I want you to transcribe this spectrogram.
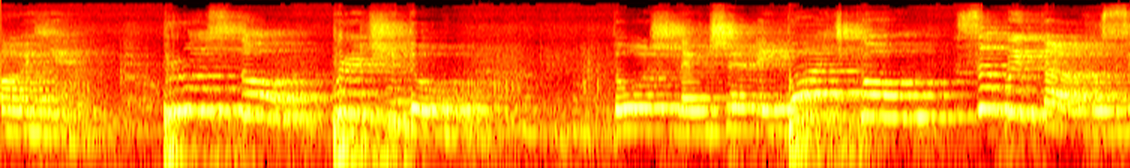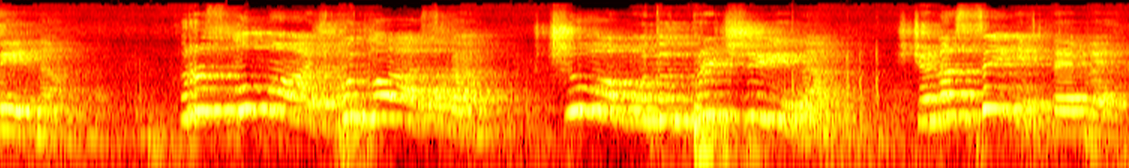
Займає, просто причудово. Тож невчений батько запитав у сина. Розтлумач, будь ласка, в чому тут причина? Що на сцені в тебе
